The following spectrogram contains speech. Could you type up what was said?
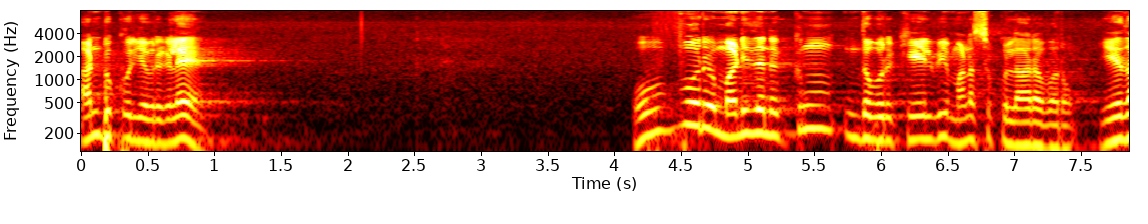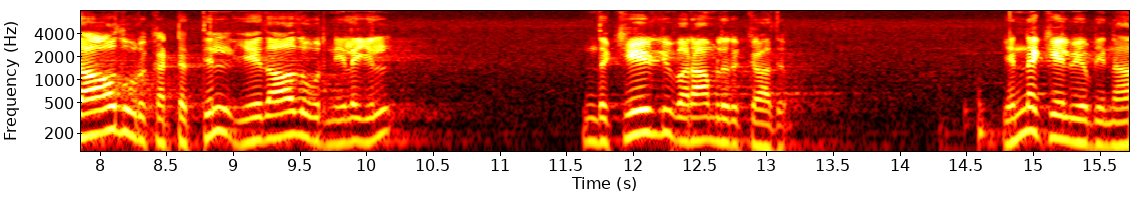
அன்புக்குரியவர்களே ஒவ்வொரு மனிதனுக்கும் இந்த ஒரு கேள்வி மனசுக்குள்ளார வரும். ஏதாவது ஒரு கட்டத்தில் ஏதாவது ஒரு நிலையில் இந்த கேள்வி வராமல் இருக்காது. என்ன கேள்வி அப்படின்னா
